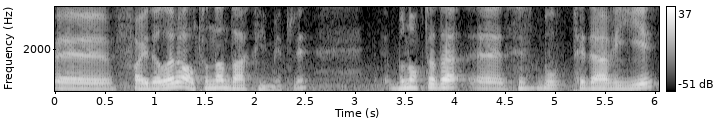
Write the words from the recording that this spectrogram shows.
e, faydaları altından daha kıymetli. Bu noktada e, siz bu tedaviyi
